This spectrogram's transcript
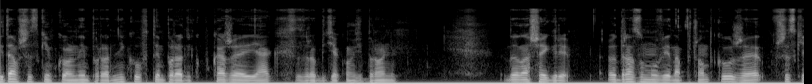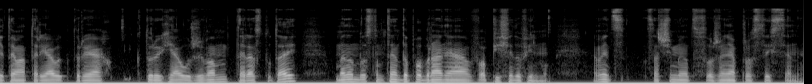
Witam wszystkim w kolejnym poradniku. W tym poradniku pokażę jak zrobić jakąś broń do naszej gry. Od razu mówię na początku, że wszystkie te materiały, które ja, których ja używam teraz tutaj, będą dostępne do pobrania w opisie do filmu. A więc zacznijmy od tworzenia prostej sceny.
